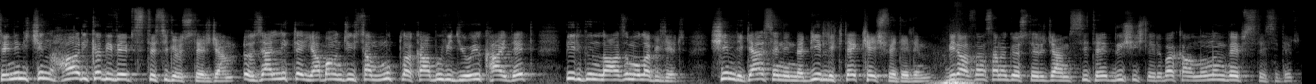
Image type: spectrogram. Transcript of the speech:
Senin için harika bir web sitesi göstereceğim. Özellikle yabancıysan mutlaka bu videoyu kaydet. Bir gün lazım olabilir. Şimdi gel seninle birlikte keşfedelim. Birazdan sana göstereceğim site Dışişleri Bakanlığı'nın web sitesidir.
